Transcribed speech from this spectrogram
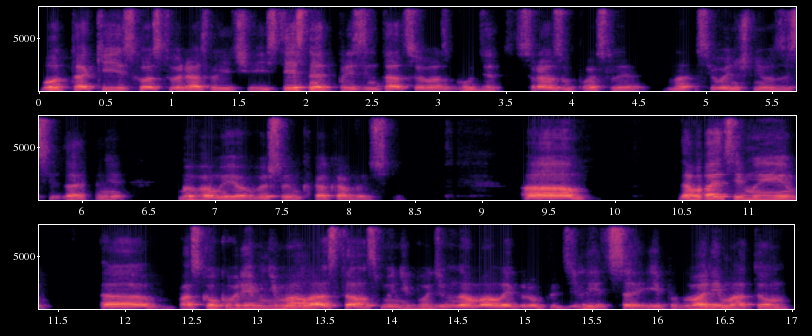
Вот такие сходства и различия. Естественно, эта презентация у вас будет сразу после сегодняшнего заседания. Мы вам ее вышлем, как обычно. Давайте мы, а, поскольку времени мало осталось, мы не будем на малые группы делиться и поговорим о том,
